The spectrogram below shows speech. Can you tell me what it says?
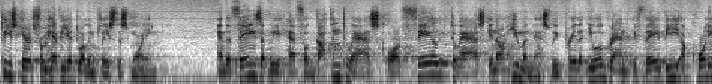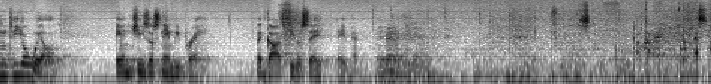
Please hear us from heaven, your dwelling place this morning. And the things that we have forgotten to ask or failed to ask in our humanness, we pray that you will grant if they be according to your will. In Jesus' name we pray. Let God's people say, Amen. Amen. Bless you.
